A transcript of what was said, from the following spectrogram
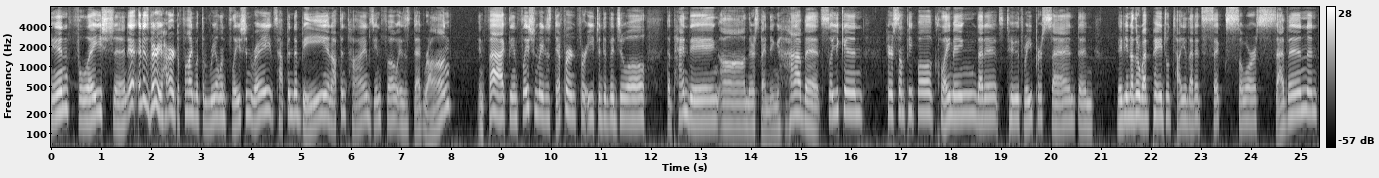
Inflation. It, it is very hard to find what the real inflation rates happen to be, and oftentimes the info is dead wrong. In fact, the inflation rate is different for each individual depending on their spending habits. So you can hear some people claiming that it's 2 3%, and maybe another web page will tell you that it's 6 or 7 and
